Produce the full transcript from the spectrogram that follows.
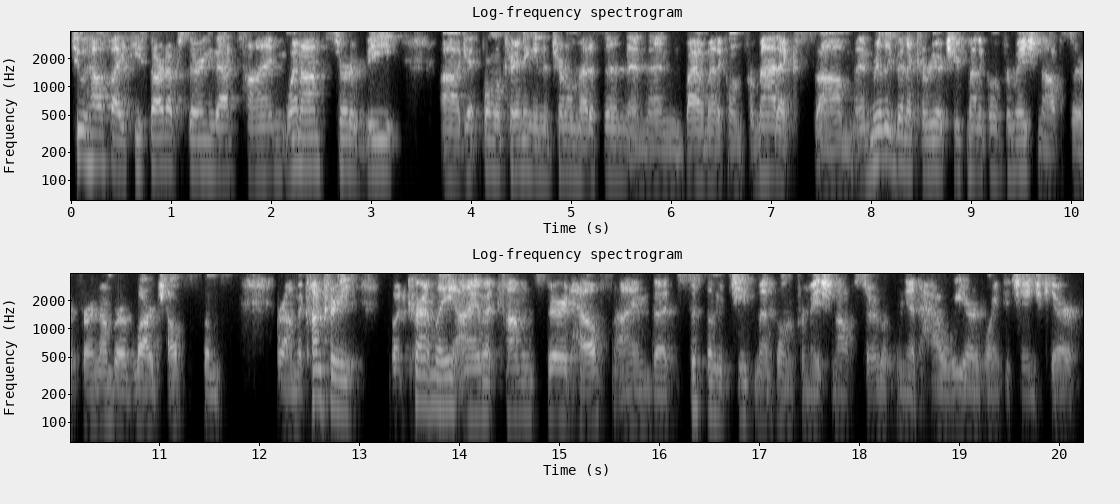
two health IT startups during that time. Went on to sort of be uh, get formal training in internal medicine and then biomedical informatics, um, and really been a career chief medical information officer for a number of large health systems around the country. But currently, I am at Common Spirit Health. I'm the System Chief Medical Information Officer, looking at how we are going to change care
